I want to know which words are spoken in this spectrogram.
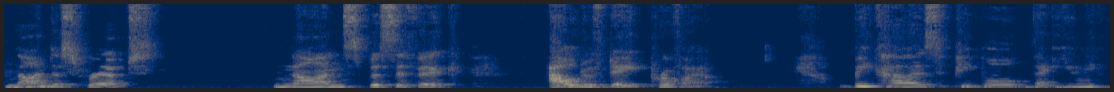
nondescript, non-specific, out-of-date profile because people that you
